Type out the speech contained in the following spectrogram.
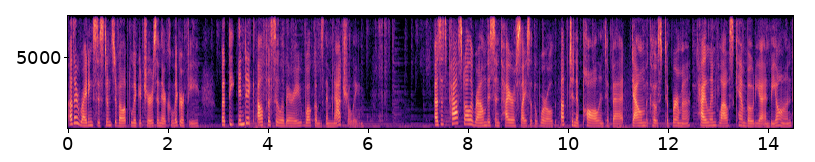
other writing systems developed ligatures in their calligraphy, but the Indic alpha syllabary welcomes them naturally. As it's passed all around this entire slice of the world, up to Nepal and Tibet, down the coast to Burma, Thailand, Laos, Cambodia, and beyond,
